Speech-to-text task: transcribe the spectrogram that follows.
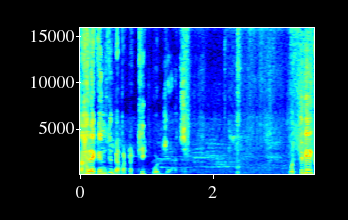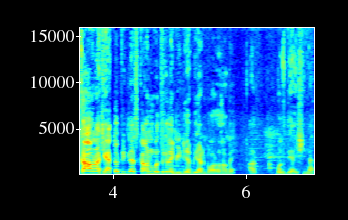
তাহলে কিন্তু ব্যাপারটা ঠিক পর্যায়ে আছে। প্রত্যেকেই কারণ আছে। এত ডিটেলস কারণ বলতে গেলে ভিডিও বিরাট বড় হবে। আর বলতে চাইছি না।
